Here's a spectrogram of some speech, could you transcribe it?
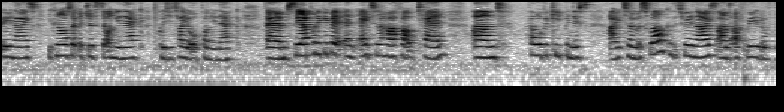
really nice. You can also adjust it on your neck because you tie it up on your neck. Um, so yeah I'll probably give it an eight and a half out of ten and I will be keeping this item as well because it's really nice and I really love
